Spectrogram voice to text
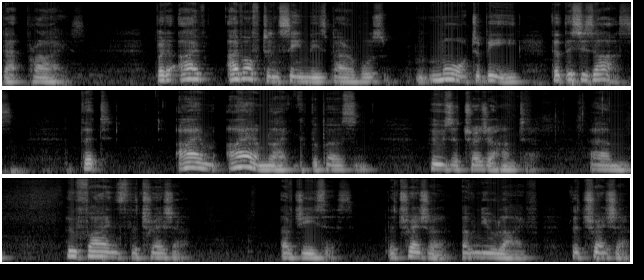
that prize. But I've, I've often seen these parables more to be that this is us, that I am, I am like the person who's a treasure hunter, um, who finds the treasure of Jesus, the treasure of new life, the treasure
